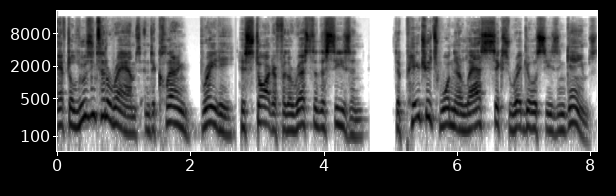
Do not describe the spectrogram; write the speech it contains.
After losing to the Rams and declaring Brady his starter for the rest of the season, the Patriots won their last six regular season games.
